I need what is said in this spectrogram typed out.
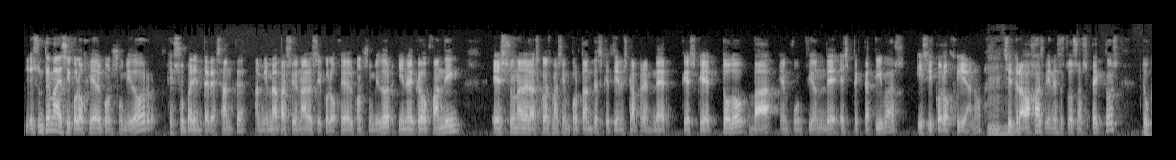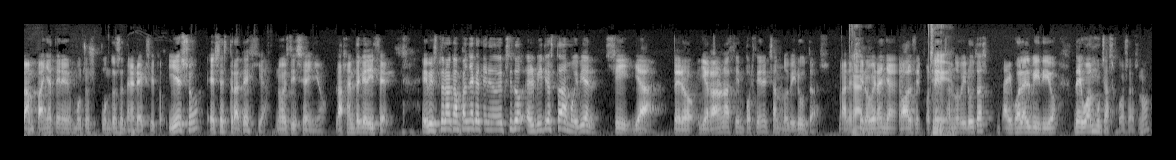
Es un tema de psicología del consumidor que es súper interesante. A mí me apasiona la psicología del consumidor y en el crowdfunding es una de las cosas más importantes que tienes que aprender, que es que todo va en función de expectativas y psicología, ¿no? Si trabajas bien esos dos aspectos, tu campaña tiene muchos puntos de tener éxito. Y eso es estrategia, no es diseño. La gente que dice, he visto una campaña que ha tenido éxito, el vídeo estaba muy bien. Sí, ya, pero llegaron al 100% echando virutas, ¿vale? Si no hubieran llegado al 100% echando virutas, da igual el vídeo, da igual muchas cosas, ¿no?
